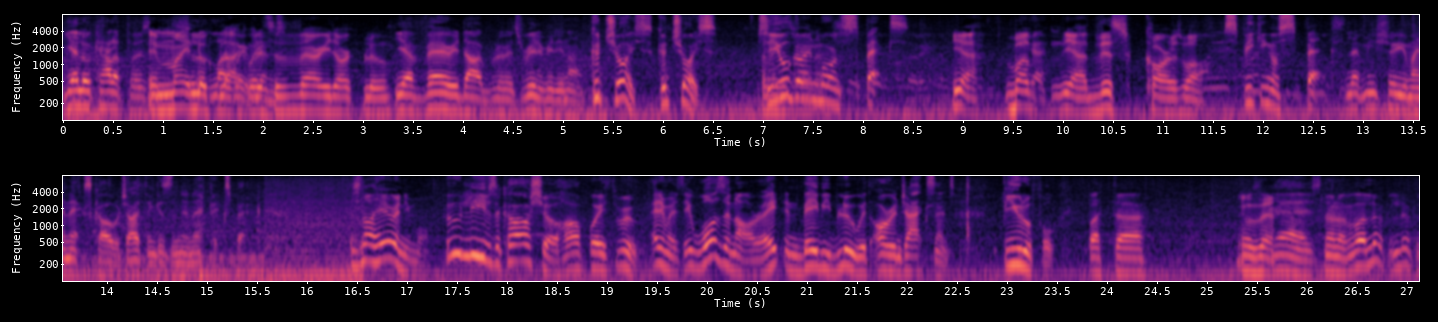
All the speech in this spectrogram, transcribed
yellow calipers. It might look of black, lightweight but it's a very dark blue. Yeah, very dark blue. It's really, really nice. Good choice, good choice. So you're it's very going more on specs. Yeah, but Okay. yeah, this car as well. Speaking of specs, let me show you my next car, which I think is an epic spec. It's not here anymore. Who leaves a car show halfway through? Anyways, it was an R8 in baby blue with orange accents. Beautiful. But uh, It was there. yeah, it's no longer. Well, look, look, a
